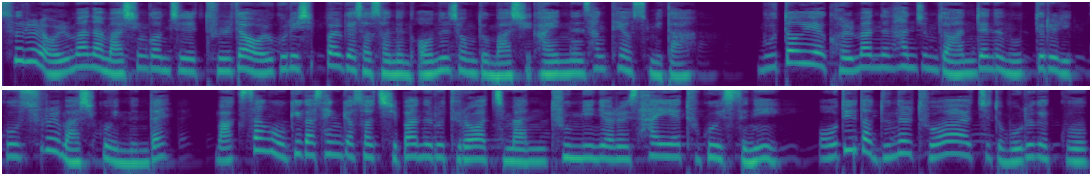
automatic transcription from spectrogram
술을 얼마나 마신 건지 둘 다 얼굴이 시뻘개져서는 어느 정도 맛이 가 있는 상태였습니다. 무더위에 걸맞는 한 줌도 안 되는 옷들을 입고 술을 마시고 있는데 막상 오기가 생겨서 집 안으로 들어왔지만 두 미녀를 사이에 두고 있으니 어디다 눈을 두어야 할지도 모르겠고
